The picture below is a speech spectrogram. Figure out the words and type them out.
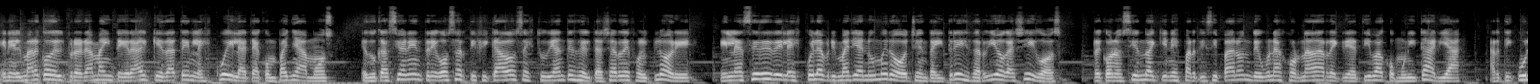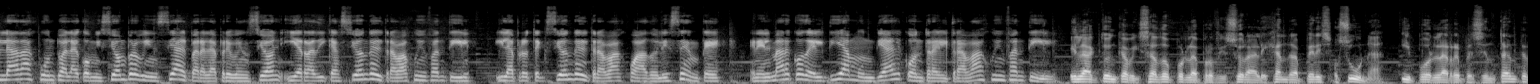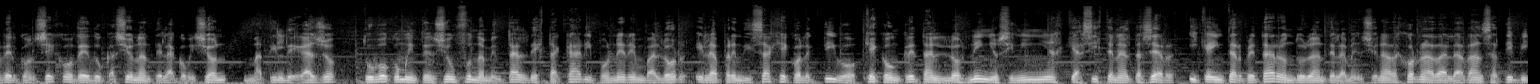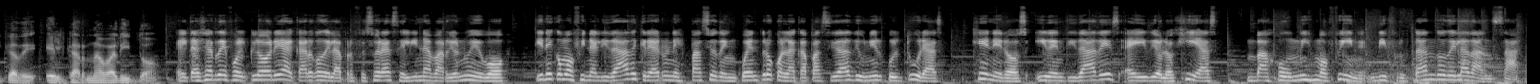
En el marco del programa integral Quédate en la escuela, te acompañamos Educación entregó certificados a estudiantes del taller de folclore en la sede de la escuela primaria número 83 de Río Gallegos, reconociendo a quienes participaron de una jornada recreativa comunitaria articulada junto a la Comisión Provincial para la Prevención y Erradicación del Trabajo Infantil y la Protección del Trabajo Adolescente en el marco del Día Mundial contra el Trabajo Infantil. El acto encabezado por la profesora Alejandra Pérez Osuna y por la representante del Consejo de Educación ante la Comisión, Matilde Gallo, tuvo como intención fundamental destacar y poner en valor el aprendizaje colectivo que concretan los niños y niñas que asisten al taller y que interpretaron durante la mencionada jornada la danza típica de El Carnavalito. El taller de folclore a cargo de la profesora Celina Barrio Nuevo tiene como finalidad crear un espacio de encuentro con la capacidad de unir culturas, géneros, identidades e ideologías bajo un mismo fin, disfrutando de la danza.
